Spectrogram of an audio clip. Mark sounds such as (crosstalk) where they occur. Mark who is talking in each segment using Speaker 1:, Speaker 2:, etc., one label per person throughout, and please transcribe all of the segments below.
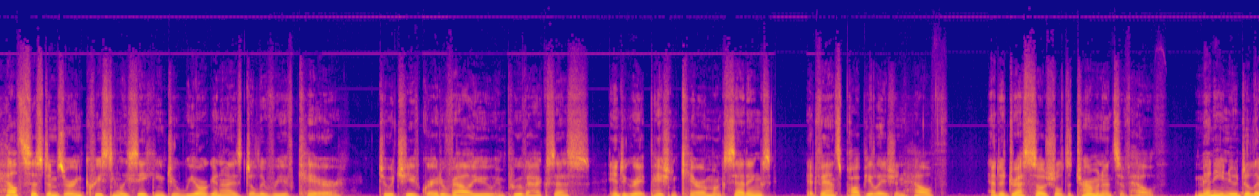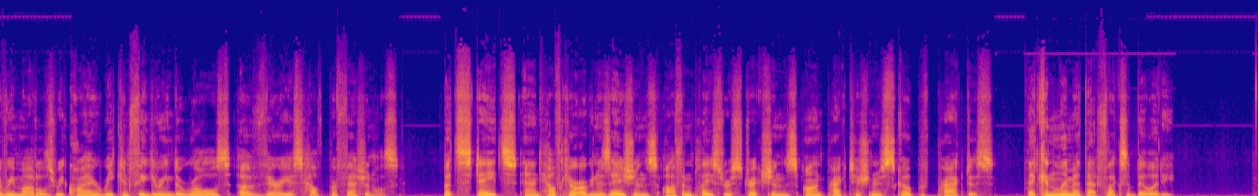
Speaker 1: Health systems are increasingly seeking to reorganize delivery of care to achieve greater value, improve access, integrate patient care among settings, advance population health, and address social determinants of health. Many new delivery models require reconfiguring the roles of various health professionals. But states and healthcare organizations often place restrictions on practitioners' scope of practice that can limit that flexibility.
